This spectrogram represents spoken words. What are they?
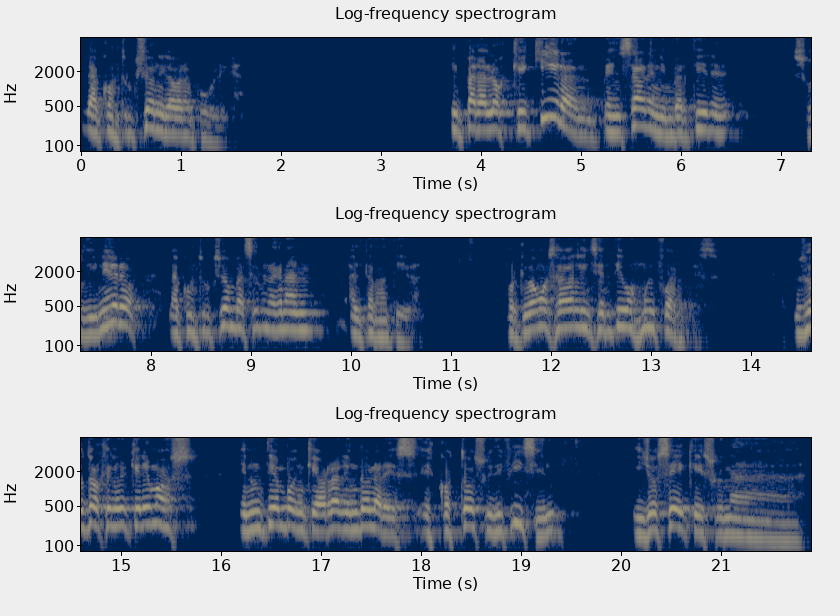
la construcción y la obra pública. Y para los que quieran pensar en invertir su dinero, la construcción va a ser una gran alternativa, porque vamos a darle incentivos muy fuertes. Nosotros que lo queremos en un tiempo en que ahorrar en dólares es costoso y difícil, y yo sé que es una,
